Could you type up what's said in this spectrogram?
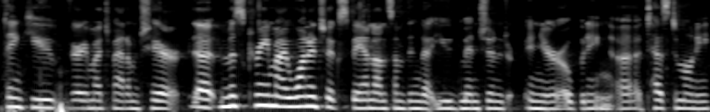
Thank you very much, Madam Chair. Uh, Ms. Kareem, I wanted to expand on something that you'd mentioned in your opening uh, testimony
